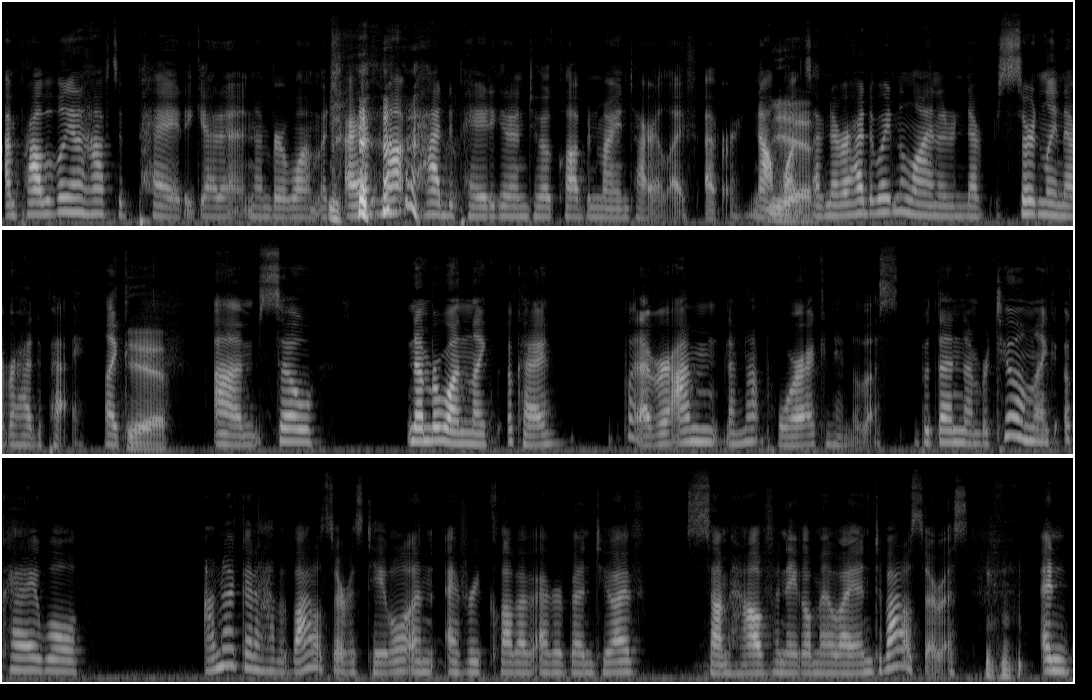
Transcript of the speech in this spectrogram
I'm probably going to have to pay to get in, number one, which I have not had to pay to get into a club in my entire life ever. Not once. I've never had to wait in a line. I've never, certainly never had to pay. Like, Yeah. um, so number one, like, okay, whatever. I'm I'm not poor. I can handle this. But then number two, I'm like, okay, well, I'm not gonna have a bottle service table. And every club I've ever been to, I've somehow finagled my way into bottle service. And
